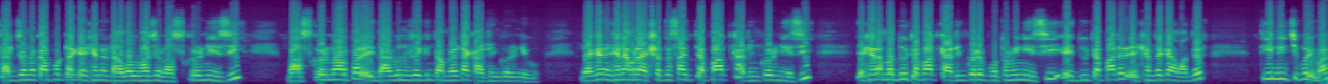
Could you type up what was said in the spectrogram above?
তার জন্য কাপড়টাকে এখানে ডাবল ভাঁজে ভাঁজ করে নিয়েছি। ভাঁজ করে নেওয়ার পর এই দাগ অনুযায়ী কিন্তু আমরা এটা কাটিং করে নিব। দেখেন এখানে আমরা একসাথে সাইডটা পার্ট কাটিং করে নিয়েছি। এখানে আমরা দুইটা পার্ট কাটিং করে প্রথমে নিয়েছি। এই দুইটা পার্টের এখান থেকে আমাদের তিন ইঞ্চি পরিমাণ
